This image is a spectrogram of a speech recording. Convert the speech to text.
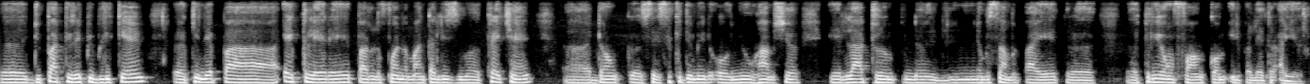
euh, du Parti républicain euh, qui n'est pas éclairé par le fondamentalisme chrétien. Euh, donc c'est ce qui domine au New Hampshire, et là Trump ne, me semble pas être euh, triomphant comme il peut l'être ailleurs.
